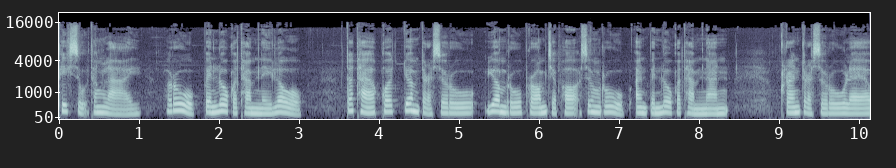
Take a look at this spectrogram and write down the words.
ภิกษุทั้งหลาย รูปเป็นโลกธรรมในโลก ตถาคตย่อมตรัสรู้ย่อมรู้พร้อมเฉพาะซึ่งรูปอันเป็นโลกธรรมนั้น ครั้นตรัสรู้แล้ว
